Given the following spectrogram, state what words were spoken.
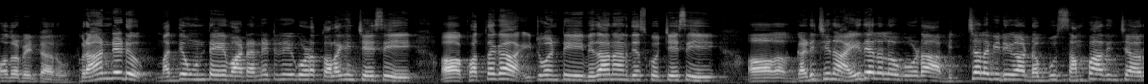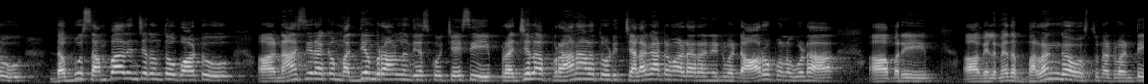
మొదలుపెట్టారు. బ్రాండెడ్ మద్యం ఉంటే వాటన్నిటినీ కూడా తొలగించేసి కొత్తగా ఇటువంటి విధానాన్ని తీసుకొచ్చేసి గడిచిన ఐదేళ్ళలో కూడా విచ్చలవిడిగా డబ్బు సంపాదించారు డబ్బు సంపాదించడంతో పాటు నాసిరకం మద్యం బ్రాండ్లను తీసుకొచ్చేసి ప్రజల ప్రాణాలతోటి చెలగాటమాడారనేటువంటి ఆరోపణలు కూడా మరి వీళ్ళ మీద బలంగా వస్తున్నటువంటి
